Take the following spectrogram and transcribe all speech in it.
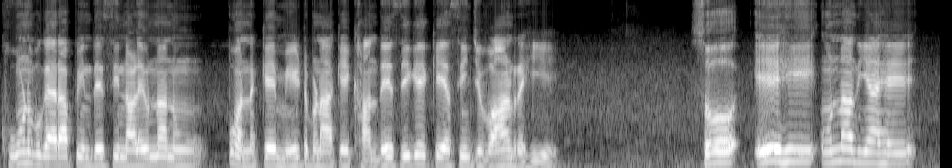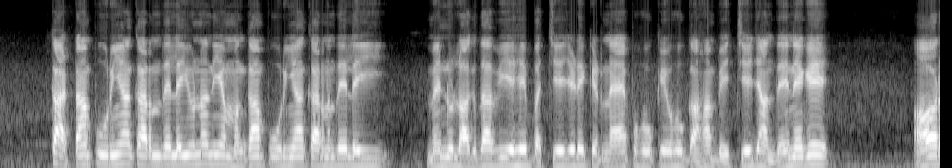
ਖੂਨ ਵਗੈਰਾ ਪੀਂਦੇ ਸੀ, ਨਾਲੇ ਉਹਨਾਂ ਨੂੰ ਭੁੰਨ ਕੇ ਮੀਟ ਬਣਾ ਕੇ ਖਾਂਦੇ ਸੀਗੇ ਕਿ ਅਸੀਂ ਜਵਾਨ ਰਹੀਏ। ਸੋ ਇਹ ਹੀ ਉਹਨਾਂ ਦੀਆਂ ਇਹ ਘਾਟਾਂ ਪੂਰੀਆਂ ਕਰਨ ਦੇ ਲਈ, ਉਹਨਾਂ ਦੀਆਂ ਮੰਗਾਂ ਪੂਰੀਆਂ ਕਰਨ ਦੇ ਲਈ ਮੈਨੂੰ ਲੱਗਦਾ ਵੀ ਇਹ ਬੱਚੇ ਜਿਹੜੇ ਕਿਡਨੈਪ ਹੋ ਕੇ ਉਹ ਗਾਹਾਂ ਵੇਚੇ ਜਾਂਦੇ ਨੇਗੇ। ਔਰ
